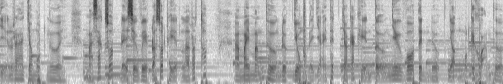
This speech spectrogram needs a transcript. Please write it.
diễn ra cho một người, mà xác suất để sự việc đó xuất hiện là rất thấp à, may mắn thường được dùng để giải thích cho các hiện tượng như vô tình được nhận một cái khoản thừa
